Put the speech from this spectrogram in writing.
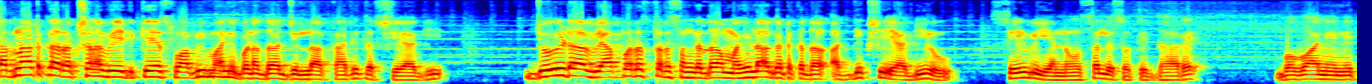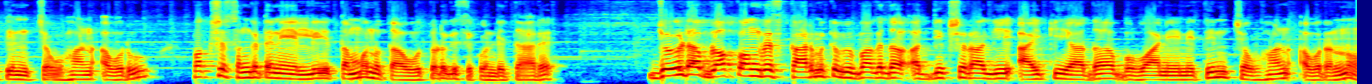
ಕರ್ನಾಟಕ ರಕ್ಷಣಾ ವೇದಿಕೆ ಸ್ವಾಭಿಮಾನಿ ಬಣದ ಜಿಲ್ಲಾ ಕಾರ್ಯದರ್ಶಿಯಾಗಿ, ಜೋಯಿಡಾ ವ್ಯಾಪಾರಸ್ಥರ ಸಂಘದ ಮಹಿಳಾ ಘಟಕದ ಅಧ್ಯಕ್ಷೆಯಾಗಿಯೂ ಸೇವೆಯನ್ನು ಸಲ್ಲಿಸುತ್ತಿದ್ದಾರೆ. ಭವಾನಿ ನಿತಿನ್ ಚೌಹಾಣ್ ಅವರು ಪಕ್ಷ ಸಂಘಟನೆಯಲ್ಲಿ ತಮ್ಮನ್ನು ತಾವು ತೊಡಗಿಸಿಕೊಂಡಿದ್ದಾರೆ. ಜೋಯಿಡಾ ಬ್ಲಾಕ್ ಕಾಂಗ್ರೆಸ್ ಕಾರ್ಮಿಕ ವಿಭಾಗದ ಅಧ್ಯಕ್ಷರಾಗಿ ಆಯ್ಕೆಯಾದ ಭವಾನಿ ನಿತಿನ್ ಚೌಹಾಣ್ ಅವರನ್ನು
